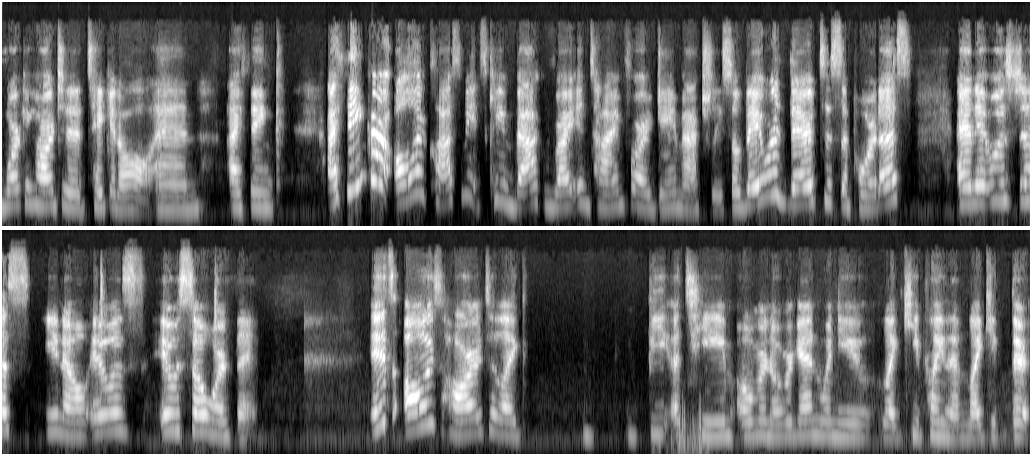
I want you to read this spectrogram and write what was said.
working hard to take it all and i think i think our all our classmates came back right in time for our game actually. So they were there to support us and it was just you know it was it was so worth it. It's always hard to like beat a team over and over again when you like keep playing them. Like there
